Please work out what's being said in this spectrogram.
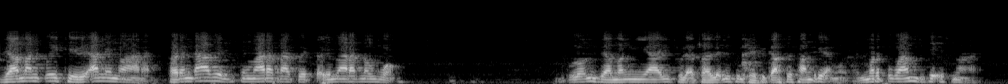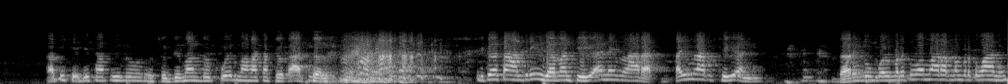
zaman kue dewean yang marat, bareng kawin, sing marat rakyat itu, yang marat wong. Kulo zaman nyai bolak-balik ini sudah jadi kasus santri yang mertua bisa ismail. Tapi jadi sapi loro, jadi mantu kue malah kado kadol. Jika santri zaman dewan yang melarat, tapi melarat dewan. Bareng kumpul mertua melarat nomor tua nih.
